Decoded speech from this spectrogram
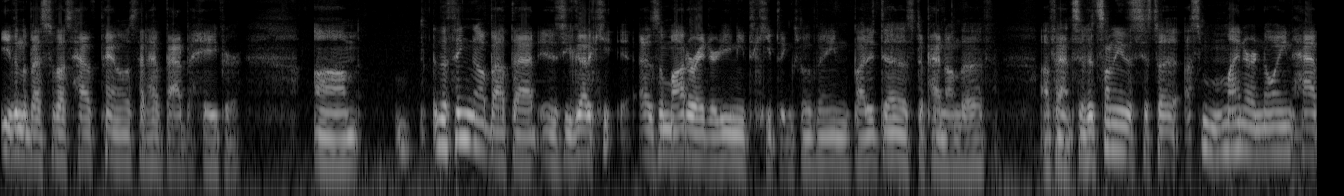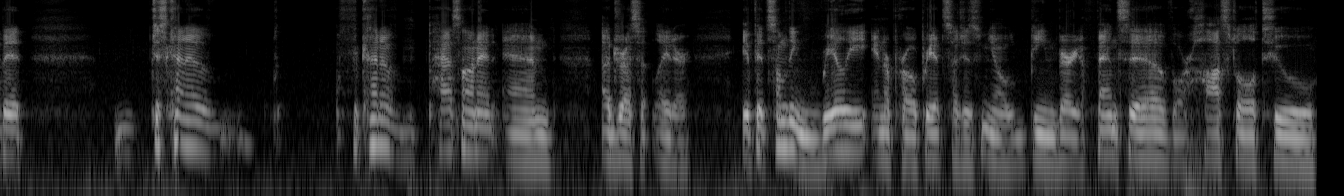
even the best of us have panelists that have bad behavior. Um, the thing about that is you got to keep as a moderator you need to keep things moving but it does depend on the offense. If it's something that's just a, a minor annoying habit just kind of kind of pass on it and address it later. If it's something really inappropriate such as you know being very offensive or hostile to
